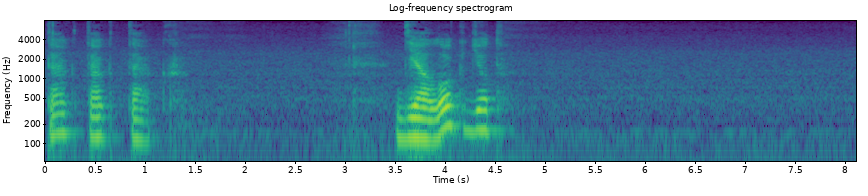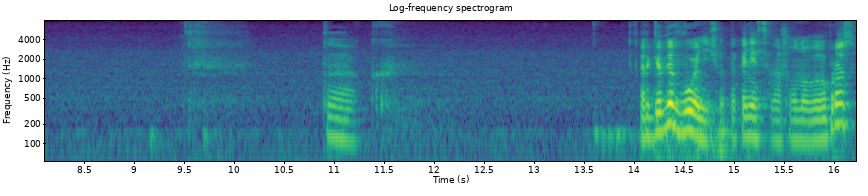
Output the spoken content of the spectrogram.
Так, так, так. Диалог идет. Так. РГД Войнич. Вот наконец-то нашел новый вопрос.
